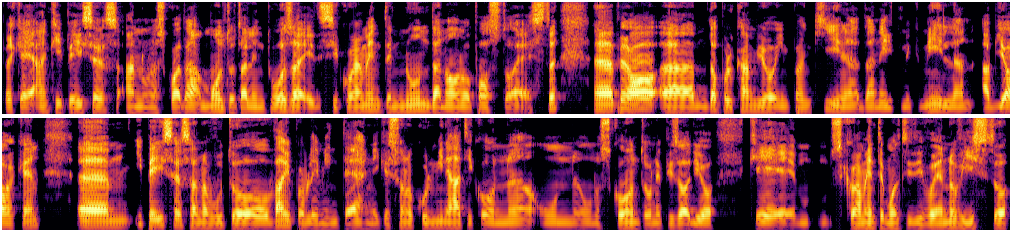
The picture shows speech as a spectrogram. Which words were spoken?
perché anche i Pacers hanno una squadra molto talentuosa e sicuramente non da nono posto est, uh, però uh, dopo il cambio in panchina da Nate McMillan a Bjorken, um, i Pacers hanno avuto vari problemi interni che sono culminati con un, uno scontro, un episodio che sicuramente molti di voi hanno visto,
